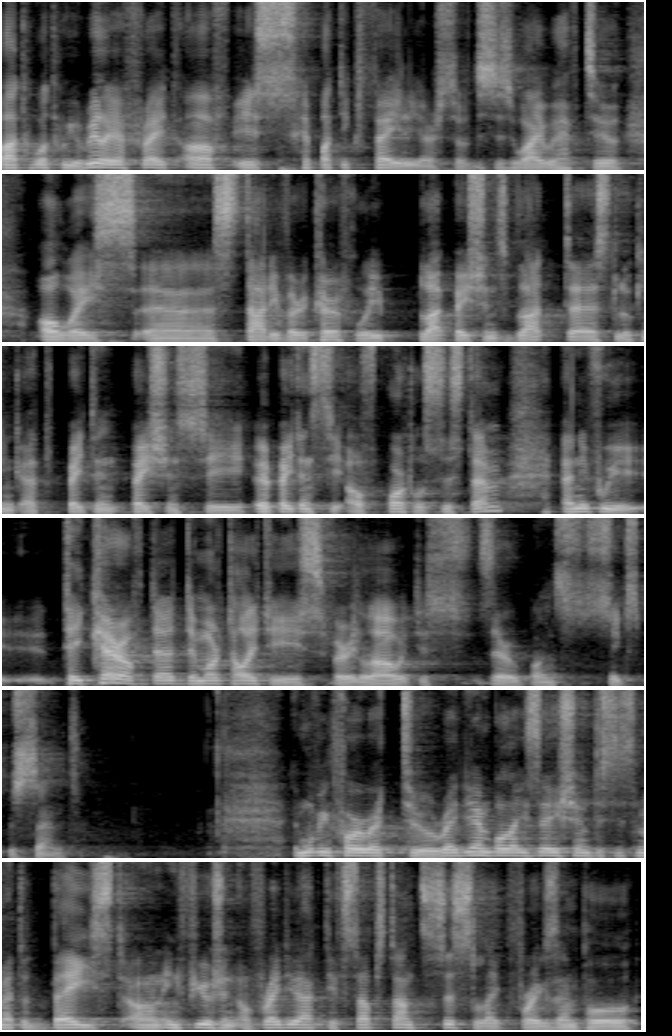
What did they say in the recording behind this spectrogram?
But what we're really afraid of is hepatic failure. So this is why we have to always uh, study very carefully blood, patient's blood test, looking at patent, patency, uh, patency of portal system. And if we take care of that, the mortality is very low. It is 0.6%. Moving forward to radioembolization, this is method based on infusion of radioactive substances, like for example,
